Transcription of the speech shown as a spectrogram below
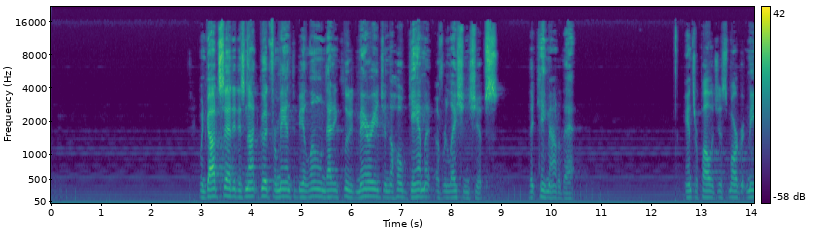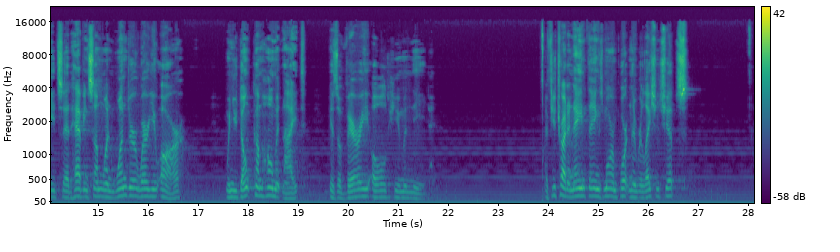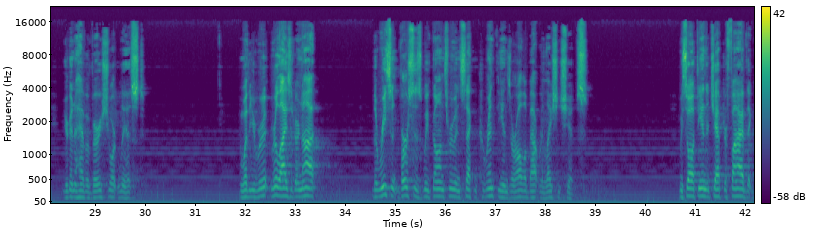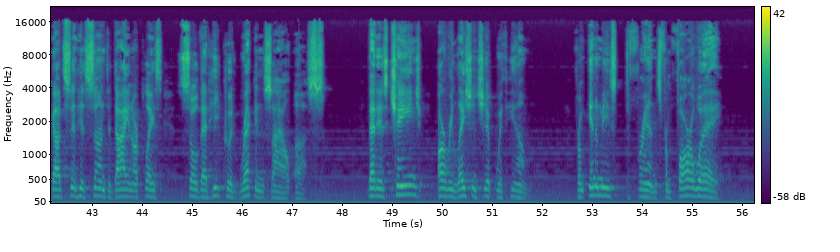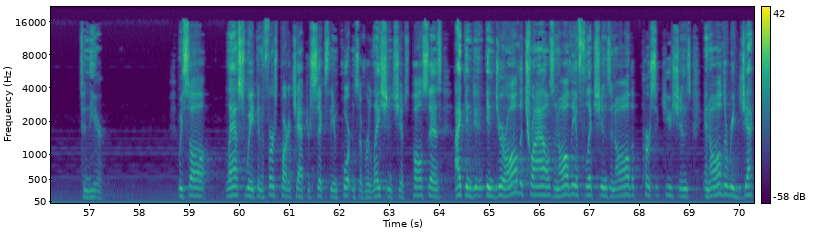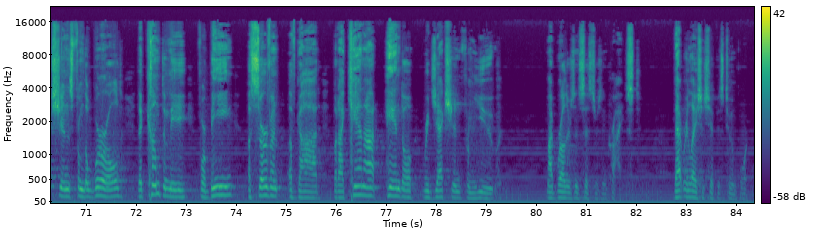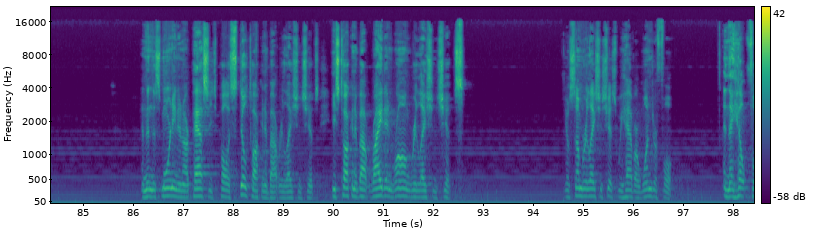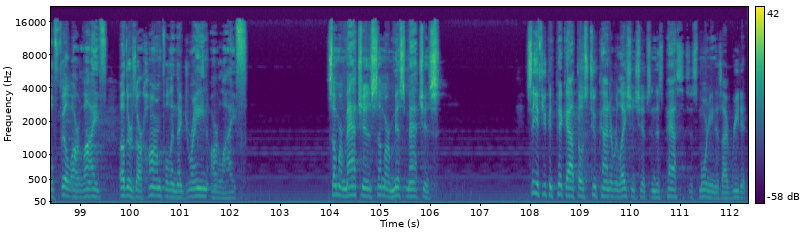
When God said it is not good for man to be alone, that included marriage and the whole gamut of relationships that came out of that. Anthropologist Margaret Mead said, Having someone wonder where you are when you don't come home at night is a very old human need. If you try to name things more important than relationships, you're going to have a very short list. And whether you re- realize it or not, the recent verses we've gone through in Second Corinthians are all about relationships. We saw at the end of chapter 5 that God sent his son to die in our place so that he could reconcile us. That is, change our relationship with him from enemies to friends, from far away to near. We saw last week in the first part of chapter 6 the importance of relationships. Paul says, I can do, endure all the trials and all the afflictions and all the persecutions and all the rejections from the world that come to me for being a servant of God, but I cannot handle rejection from you, my brothers and sisters in Christ. That relationship is too important. And then this morning in our passage, Paul is still talking about relationships. He's talking about right and wrong relationships. You know, some relationships we have are wonderful and they help fulfill our life. Others are harmful and they drain our life. Some are matches, some are mismatches. See if you can pick out those two kind of relationships in this passage this morning as I read it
